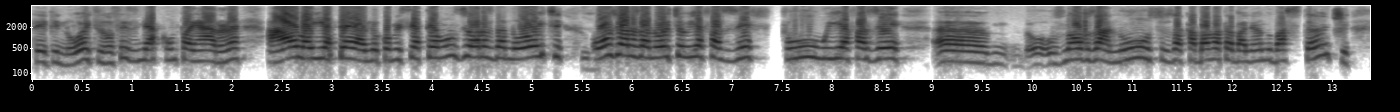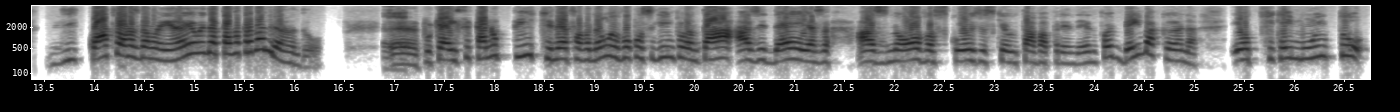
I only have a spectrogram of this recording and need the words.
teve noites, vocês me acompanharam, né? A aula ia até, no comecei até 11 horas da noite. 11 horas da noite eu ia fazer full, ia fazer uh, os novos anúncios, acabava trabalhando bastante. De quatro horas da manhã eu ainda estava trabalhando. É. É, porque aí você está no pique, né? Falava, não, eu vou conseguir implantar as ideias, as novas coisas que eu estava aprendendo. Foi bem bacana. Eu fiquei muito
